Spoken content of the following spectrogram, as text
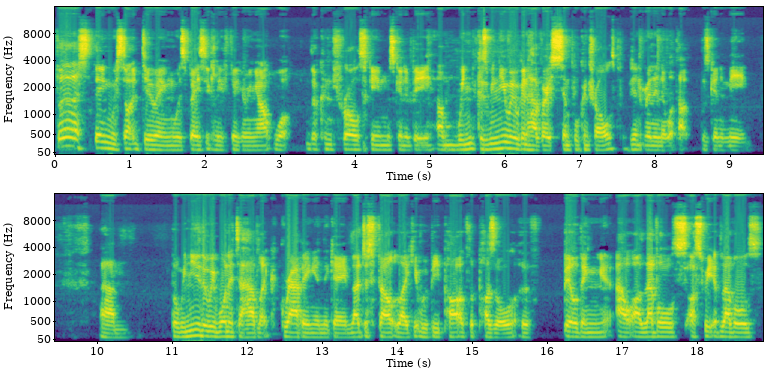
first thing we started doing was basically figuring out what the control scheme was going to be. Um, we because we knew we were going to have very simple controls, but we didn't really know what that was going to mean. Um, but we knew that we wanted to have like grabbing in the game. That just felt like it would be part of the puzzle of building out our levels, our suite of levels.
